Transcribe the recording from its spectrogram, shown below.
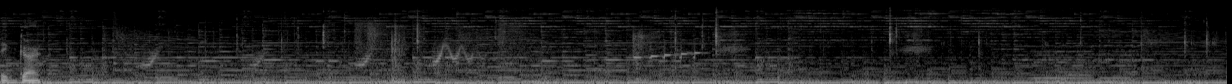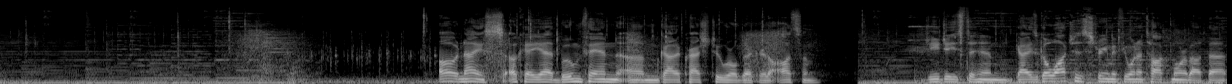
Big Garth. Oh, nice. Okay, yeah. Boom fan um, got a Crash 2 world record. Awesome. GG's to him. Guys, go watch his stream if you want to talk more about that.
